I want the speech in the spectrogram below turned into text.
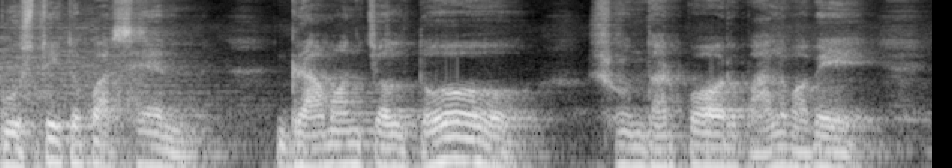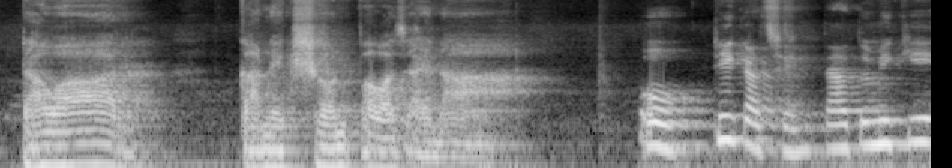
বুঝতেই তো পারছেন গ্রাম অঞ্চল তো সন্ধ্যার পর ভালোভাবে টাওয়ার কানেকশন পাওয়া যায় না। ও ঠিক আছে। তা তুমি কি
